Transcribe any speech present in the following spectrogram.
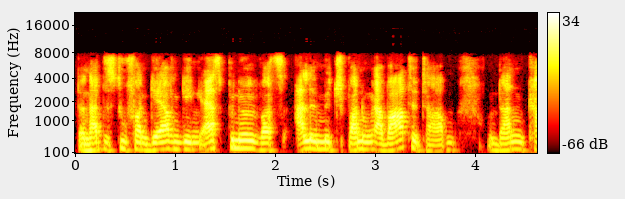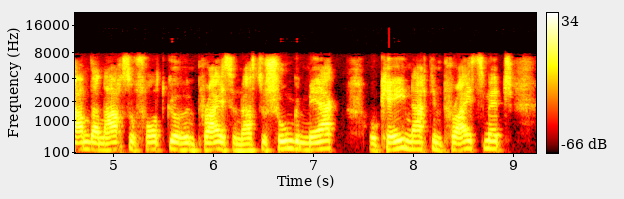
Dann hattest du Van Gerven gegen Aspinall, was alle mit Spannung erwartet haben. Und dann kam danach sofort Gervin Price und da hast du schon gemerkt, okay, nach dem Price-Match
